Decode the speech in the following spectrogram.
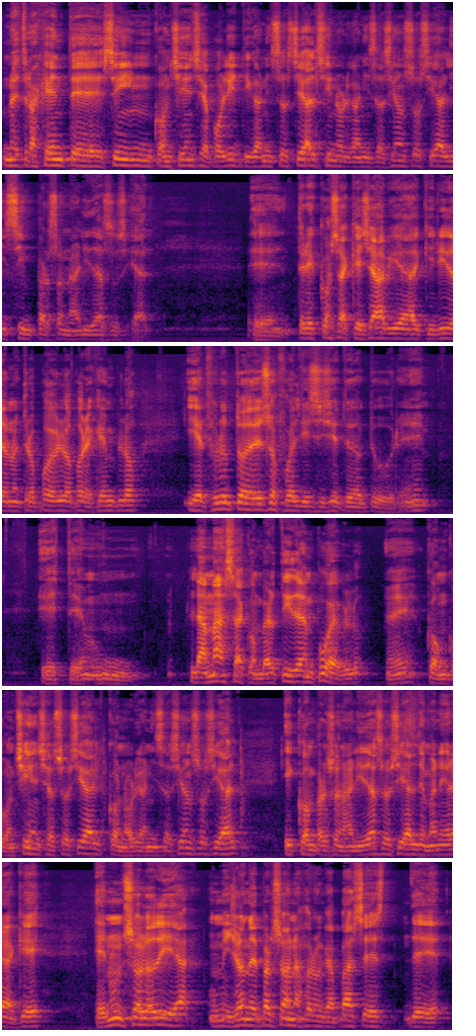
nuestra gente sin conciencia política ni social, sin organización social y sin personalidad social. Eh, tres cosas que ya había adquirido nuestro pueblo, por ejemplo, y el fruto de eso fue el 17 de octubre. ¿eh? Este, la masa convertida en pueblo, ¿eh? con conciencia social, con organización social y con personalidad social, de manera que en un solo día, un millón de personas fueron capaces de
